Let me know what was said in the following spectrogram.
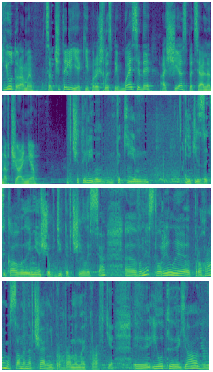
т'юторами. Це вчителі, які пройшли співбесіди, а ще спеціальне навчання. вчителі такі. Які зацікавлені, щоб діти вчилися, е, вони створили програму саме навчальні програми в Майкрафті. Е, І от я, е,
